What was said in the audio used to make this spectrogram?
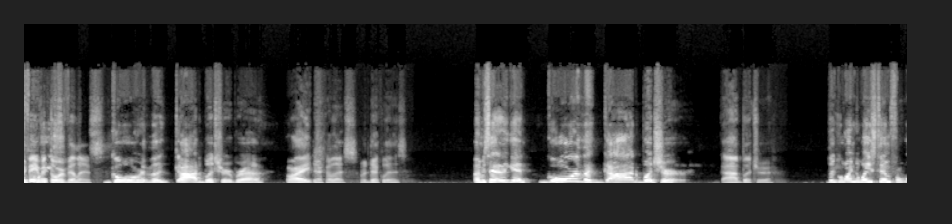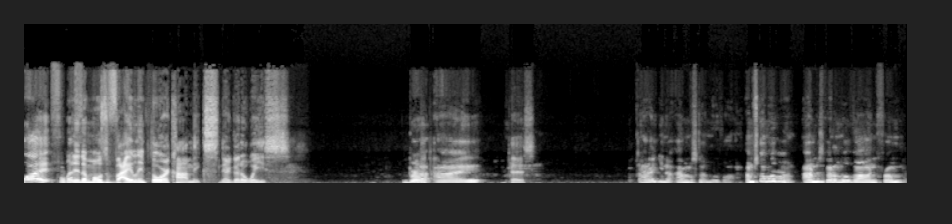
my favorite Thor villains. Gorr the God Butcher, bro. Like, Ridiculous, ridiculous. let me say that again. Gorr the God Butcher. God Butcher, They're going to waste him for what? For one what? of the most violent Thor comics. They're gonna waste Bruh, I, because I, you know, I'm just gonna move on. I'm just gonna move on. I'm just gonna move on from.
